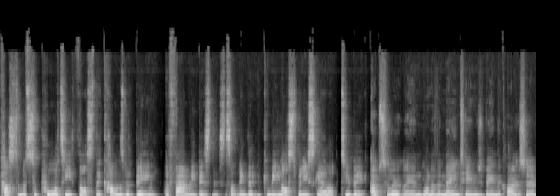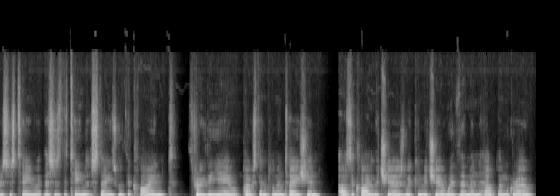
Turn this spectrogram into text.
customer support ethos that comes with being a family business, something that can be lost when you scale up too big. Absolutely. And one of the main teams being the client services team, this is the team that stays with the client through the year post implementation. As the client matures, we can mature with them and help them grow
